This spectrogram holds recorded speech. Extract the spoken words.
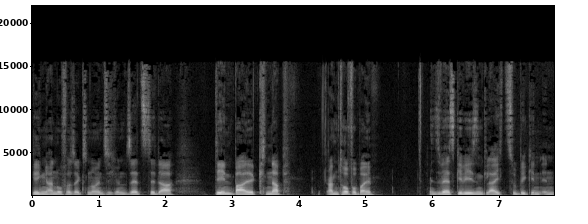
gegen Hannover 96 und setzte da den Ball knapp am Tor vorbei. Es wäre es gewesen gleich zu Beginn in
